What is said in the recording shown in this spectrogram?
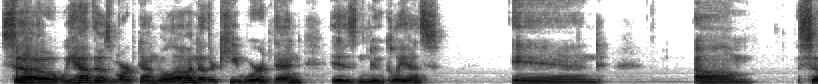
so we have those marked down below. Another key word then is nucleus. And um, so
